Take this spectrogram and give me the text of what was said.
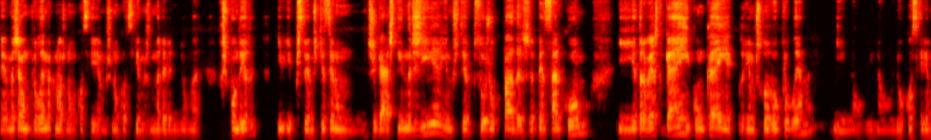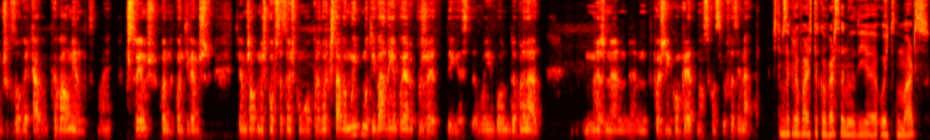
é, mas é um problema que nós não conseguíamos, não conseguíamos de maneira nenhuma responder e, e percebemos que ia ser um desgaste de energia, íamos ter pessoas ocupadas a pensar como e através de quem e com quem é que poderíamos resolver o problema e não, e não, e não conseguiríamos resolver cab- cabalmente, não é? Percebemos quando, quando tivemos, tivemos algumas conversações com o operador que estava muito motivado em apoiar o projeto, diga-se, em bom da verdade. Mas na- na- depois em concreto não se conseguiu fazer nada. Estamos a gravar esta conversa no dia 8 de março.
